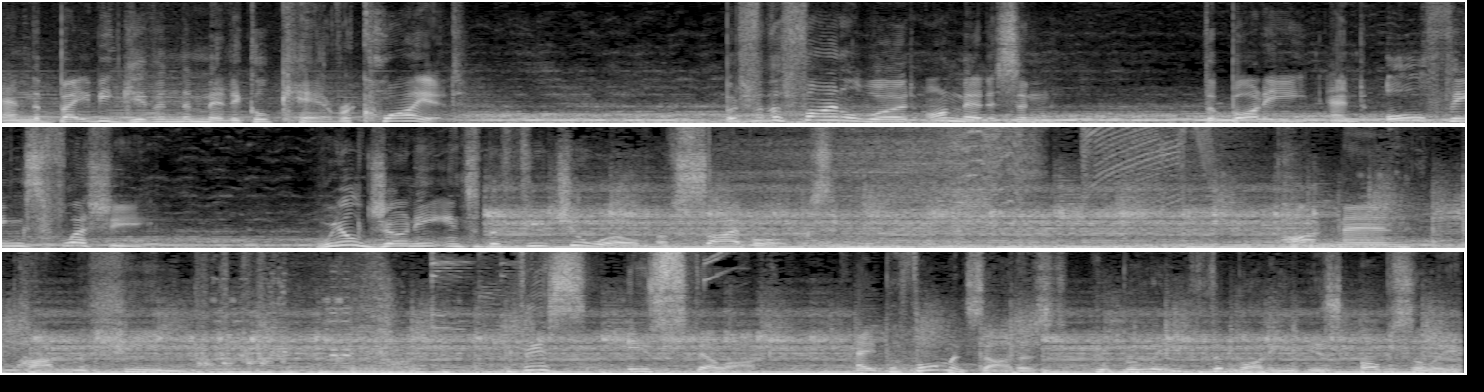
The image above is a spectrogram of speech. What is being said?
and the baby given the medical care required. But for the final word on medicine, the body and all things fleshy, we'll journey into the future world of cyborgs. Part man, part machine. This is Stelarc, a performance artist who believes the body is obsolete.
